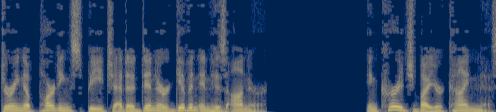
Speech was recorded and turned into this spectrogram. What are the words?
during a parting speech at a dinner given in his honor. Encouraged by your kindness.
